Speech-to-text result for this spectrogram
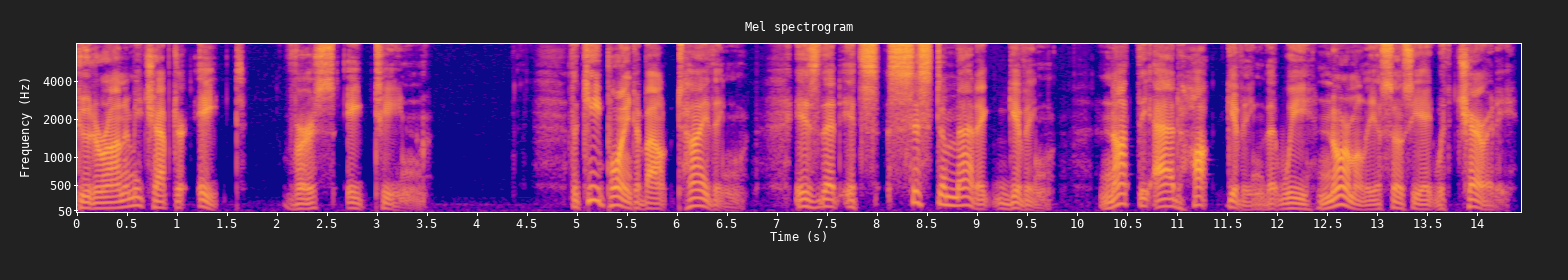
Deuteronomy chapter 8, verse 18. The key point about tithing is that it's systematic giving, not the ad hoc giving that we normally associate with charity.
